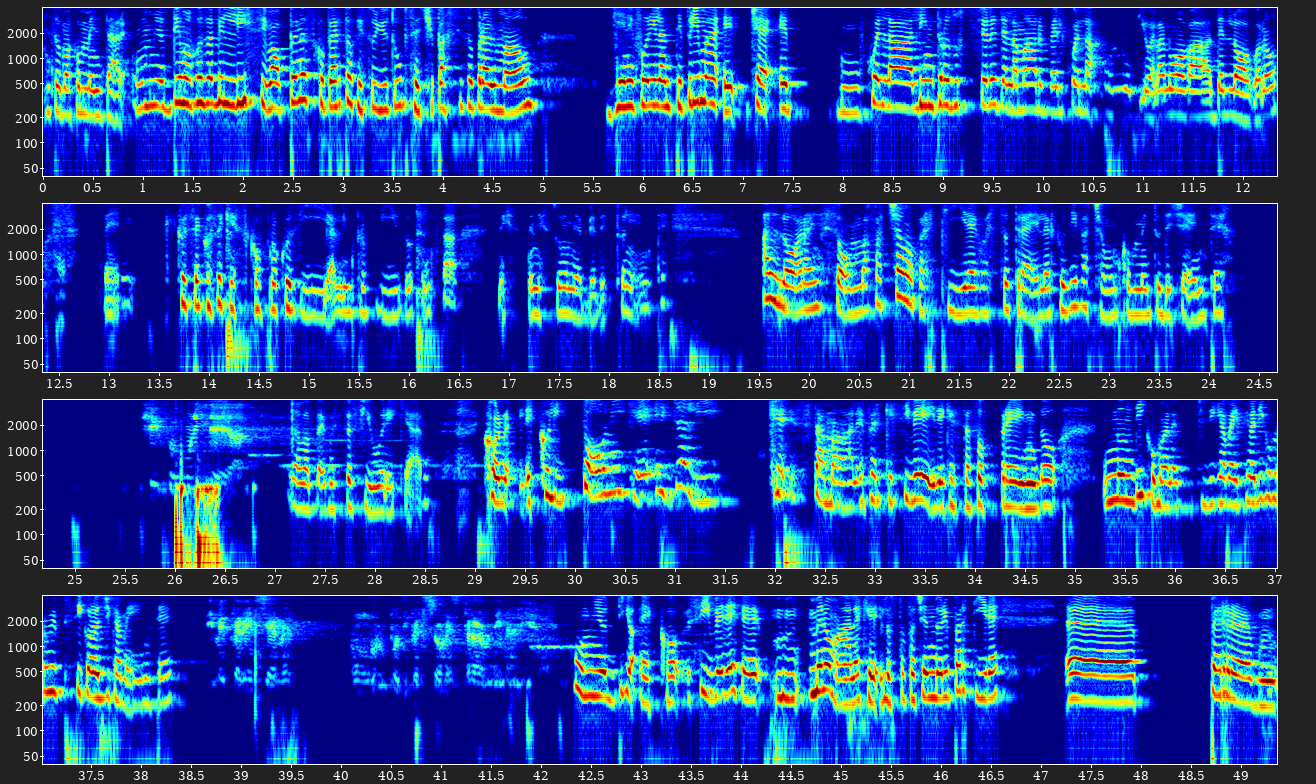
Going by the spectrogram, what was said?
insomma commentare. Oh mio dio ma cosa bellissima! Ho appena scoperto che su youtube se ci passi sopra il mouse viene fuori l'anteprima e cioè è quella l'introduzione della Marvel quella oh mio dio la nuova del logo no? Beh, queste cose che scopro così all'improvviso, senza che nessuno mi abbia detto niente. Allora, insomma, facciamo partire questo trailer, così facciamo un commento decente. Fu un'idea. No, vabbè, questo è Fury, chiaro. Con, ecco lì, Tony che è già lì che sta male perché si vede che sta soffrendo. Non dico male fisicamente, ma dico proprio psicologicamente. Di mettere insieme un gruppo di persone straordinarie Oh mio Dio, ecco, sì, vedete, mh, mm, meno male che lo sto facendo ripartire, eh, per, mh, mm,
